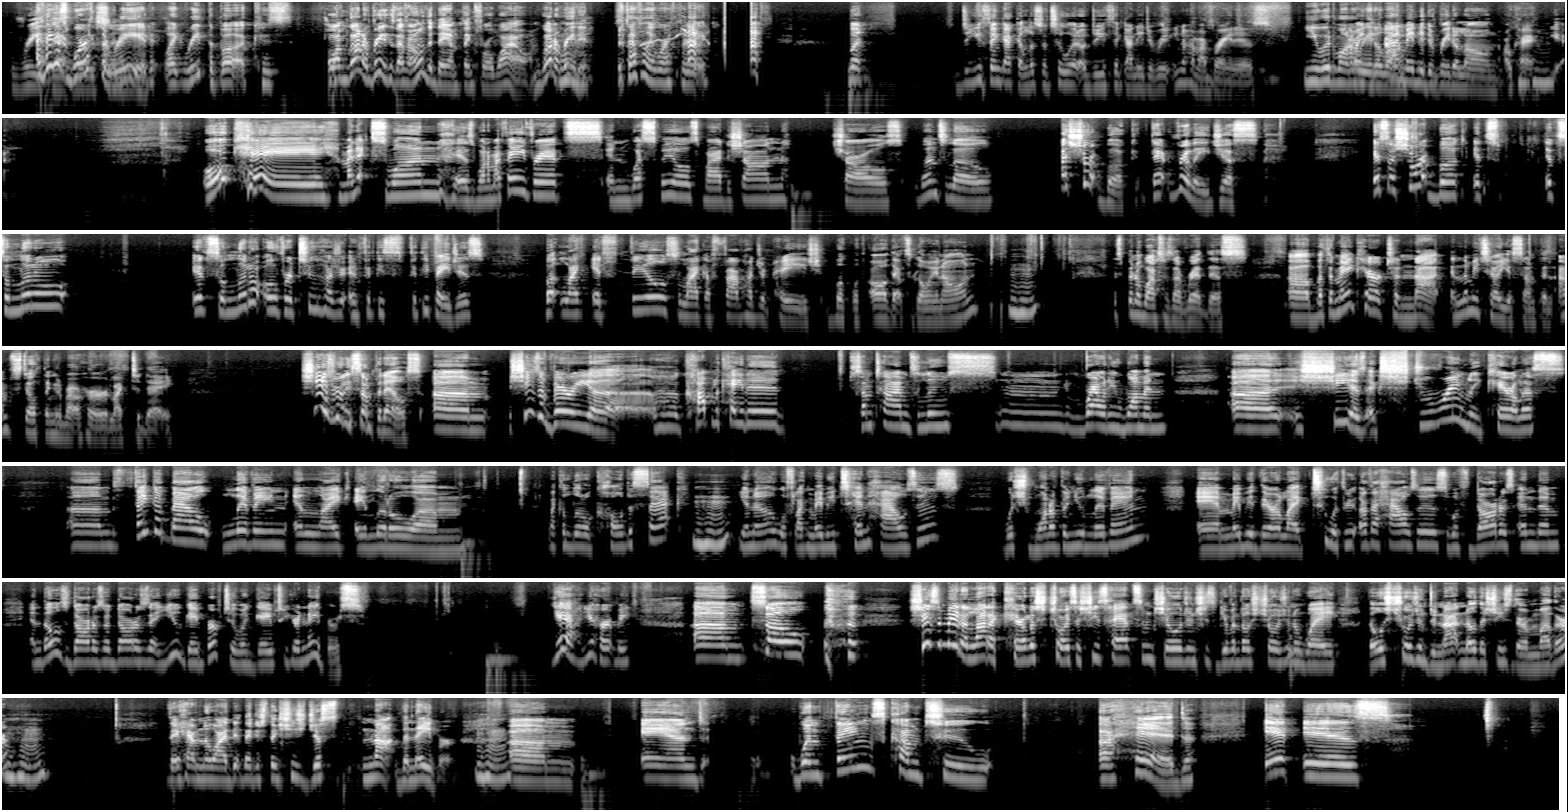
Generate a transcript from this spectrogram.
read. I think it's worth the read. Like read the book because. Oh, I'm gonna read it because I've owned the damn thing for a while. I'm gonna read it. It's definitely worth the read. but do you think I can listen to it, or do you think I need to read? You know how my brain is. You would want to read along. I may need to read along. Okay, mm-hmm. yeah. Okay, my next one is one of my favorites in West by De'Shawn Charles Winslow, a short book that really just it's a short book. It's it's a little it's a little over 250 50 pages, but like it feels like a 500 page book with all that's going on. Mm-hmm. It's been a while since I've read this. Uh, but the main character, not, and let me tell you something. I'm still thinking about her like today she is really something else. Um, she's a very uh, complicated, sometimes loose, mm, rowdy woman. Uh, she is extremely careless. Um, think about living in like a little, um, like a little cul-de-sac, mm-hmm. you know, with like maybe ten houses. Which one of them you live in? and maybe there are like two or three other houses with daughters in them and those daughters are daughters that you gave birth to and gave to your neighbors yeah you heard me um so she's made a lot of careless choices she's had some children she's given those children away those children do not know that she's their mother mm-hmm. they have no idea they just think she's just not the neighbor mm-hmm. um and when things come to a head, it is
